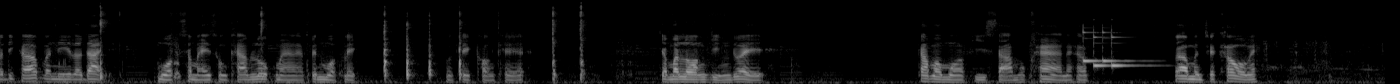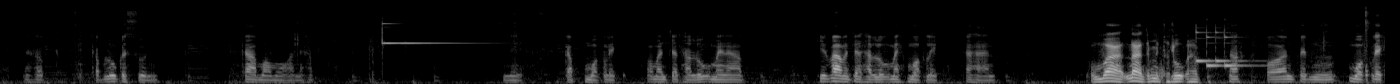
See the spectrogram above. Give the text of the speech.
วัสดีครับ วันนี้เราได้หมวกสมัยสงครามโลกมาเป็นหมวกเหล็ก หมวกเหล็กของแท้จะมาลองยิงด้วย9มม P365 นะครับ ว่ามันจะเข้าไหมนะครับ กับลูกกระสุน9มมนะครับนี่กับหมวกเหล็กว่ามันจะทะลุไหมนะครับ คิดว่ามันจะทะลุไหมหมวกเหล็กทหาร ผมว่าน่าจะไม่ทะลุครับนะเพราะมันเป็นหมวกเหล็ก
